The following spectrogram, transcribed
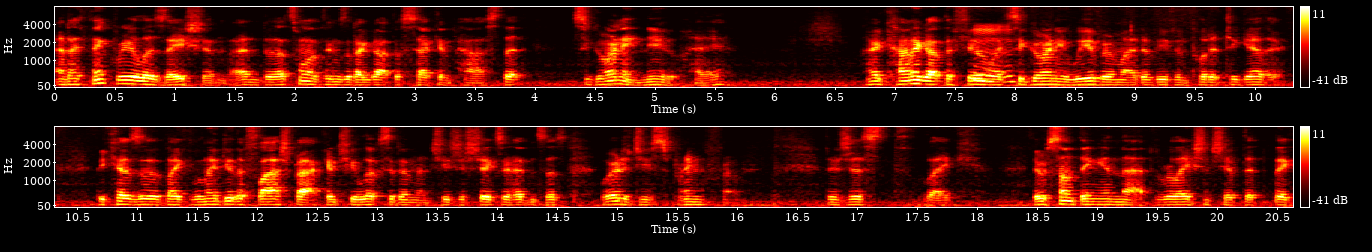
And I think realization, and that's one of the things that I got the second pass, that Sigourney knew, hey? I kind of got the feeling like Hmm. Sigourney Weaver might have even put it together. Because, of, like, when they do the flashback and she looks at him and she just shakes her head and says, Where did you spring from? There's just, like, there was something in that relationship that they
